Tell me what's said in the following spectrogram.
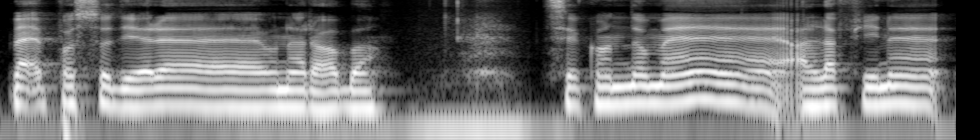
Beh, posso dire una roba. Secondo me, alla fine,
